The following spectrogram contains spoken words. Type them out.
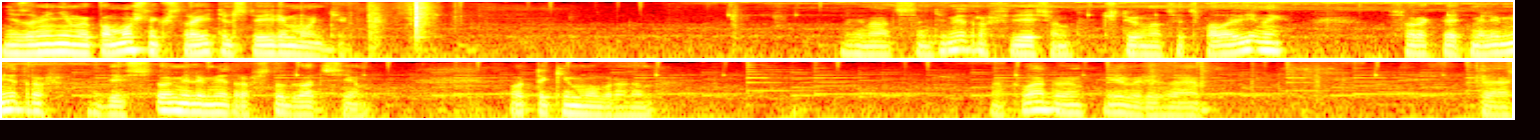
Незаменимый помощник в строительстве и ремонте. 12 сантиметров. Весь он 14 с половиной. 45 миллиметров. Здесь 100 миллиметров, 127. Вот таким образом. Накладываем и вырезаем. Так.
